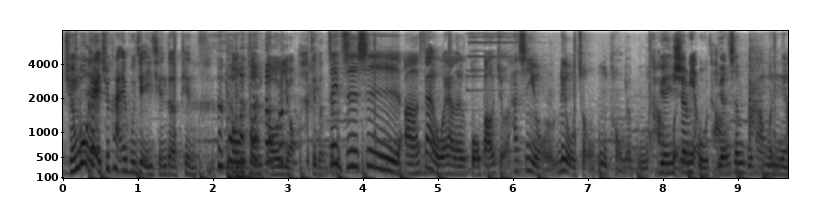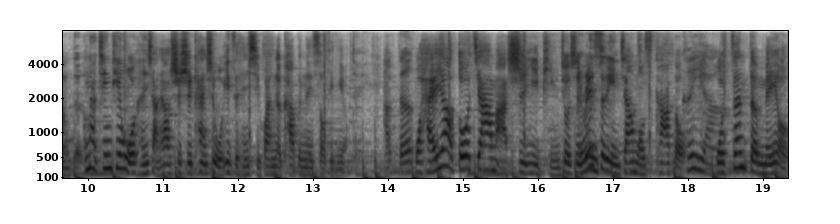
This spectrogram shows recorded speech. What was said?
全部可以去看 F 姐以前的片子，通通都有。这个这支是呃塞尔维亚的国宝酒，它是有六种不同的葡萄原生葡萄原生葡萄混酿的、嗯。那今天我很想要试试看，是我一直很喜欢的 Cabernet Sauvignon。对，好的，我还要多加码试一瓶，就是 Riesling 加 Moscato。可以啊，我真的没有。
